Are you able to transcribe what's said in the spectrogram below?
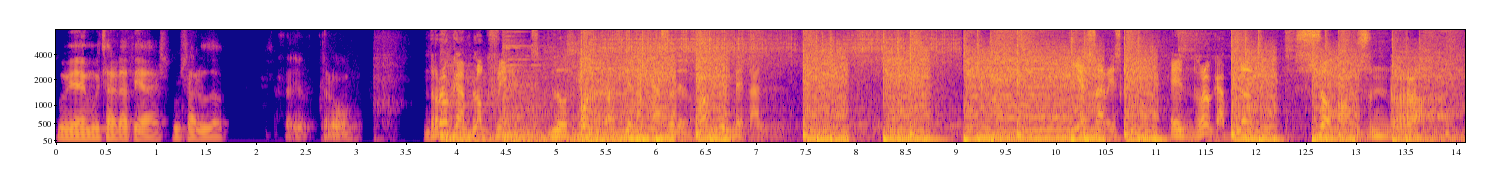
Muy bien, muchas gracias. Un saludo. Hasta luego. Rock and Block Friends, los podcasts de la casa del rock y el metal. Ya sabes que en Rock Block somos rock.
